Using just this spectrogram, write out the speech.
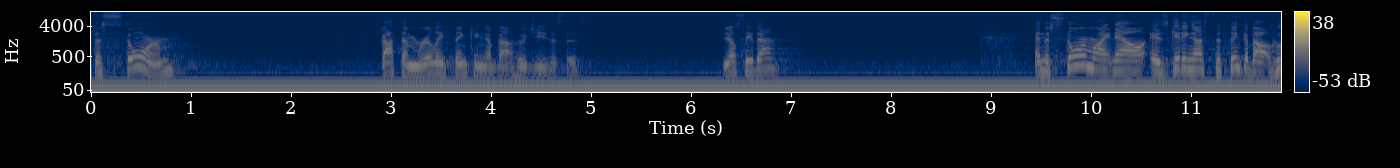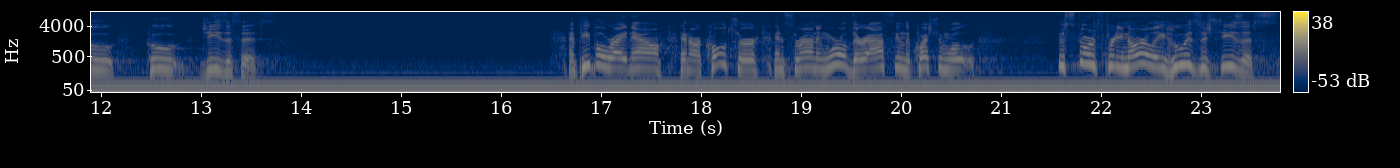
The storm got them really thinking about who Jesus is. Do Y'all see that? And the storm right now is getting us to think about who, who Jesus is. And people right now in our culture and surrounding world, they're asking the question, well, this storm's pretty gnarly. Who is this Jesus?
